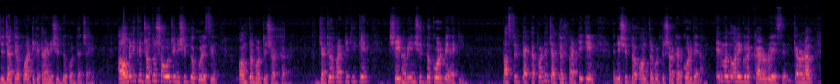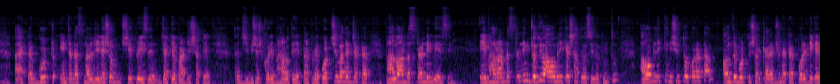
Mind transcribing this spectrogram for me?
যে জাতীয় পার্টিকে তারা নিষিদ্ধ করতে চায়। আওয়ামী লীগকে যত সহজে নিষিদ্ধ করেছে অন্তর্বর্তী সরকার। জাতীয় পার্টিকে সেইভাবে নিষিদ্ধ করবে নাকি? বাস্তবিক প্রেক্ষাপটে জাতীয় পার্টিকে নিষিদ্ধ অন্তর্বর্তী সরকার করবে না। এর মধ্যে অনেকগুলো কারণ রয়েছে। কেননা, একটা গুড ইন্টারন্যাশনাল রিলেশনশিপ রয়েছে জাতীয় পার্টির সাথে বিশেষ করে ভারতের তারপরে পশ্চিমাদের যে একটা ভালো আন্ডারস্ট্যান্ডিং রয়েছে। এই ভালো আন্ডারস্ট্যান্ডিং যদিও আওয়ামী লীগের সাথেও ছিল, কিন্তু আওয়ামী লীগকে নিষিদ্ধ করাটা অন্তর্বর্তী সরকারের জন্য একটা পলিটিক্যাল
